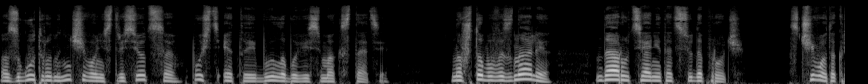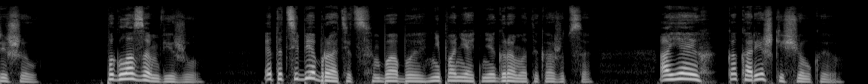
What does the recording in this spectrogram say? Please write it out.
С Гутрун ничего не стрясется, пусть это и было бы весьма кстати. Но чтобы вы знали, Дару тянет отсюда прочь. С чего так решил? По глазам вижу. Это тебе, братец, бабы, непонятнее грамоты кажутся. А я их, как орешки, щелкаю».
